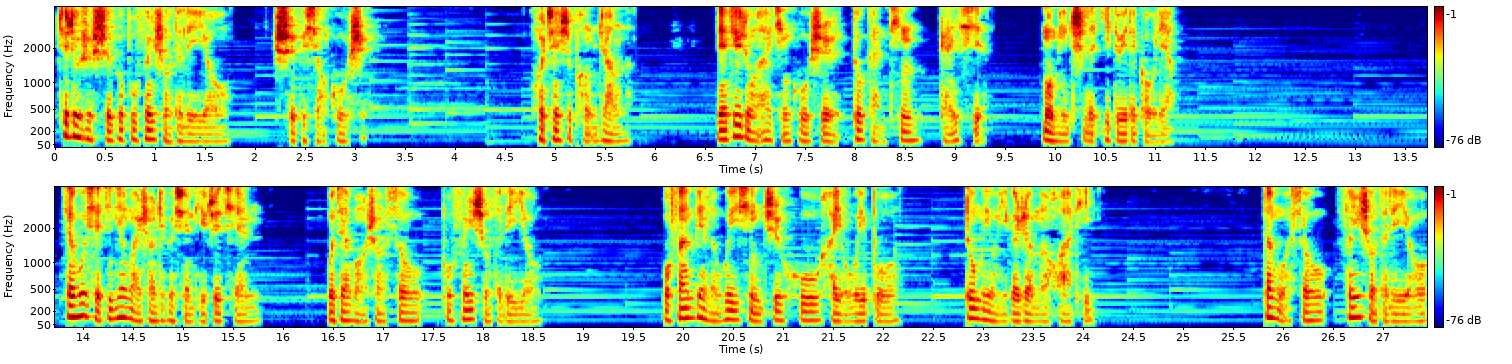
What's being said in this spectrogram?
这就是十个不分手的理由，十个小故事。我真是膨胀了，连这种爱情故事都敢听敢写，莫名吃了一堆的狗粮。在我写今天晚上这个选题之前，我在网上搜不分手的理由。我翻遍了微信、知乎还有微博，都没有一个热门话题。但我搜分手的理由，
